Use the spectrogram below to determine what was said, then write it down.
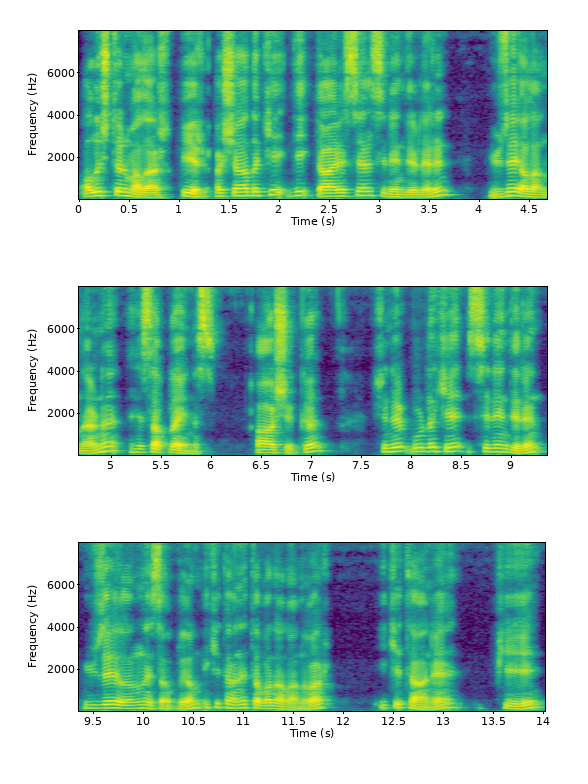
Alıştırmalar 1. Aşağıdaki dik dairesel silindirlerin yüzey alanlarını hesaplayınız. A şıkkı. Şimdi buradaki silindirin yüzey alanını hesaplayalım. 2 tane taban alanı var. 2 tane pi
